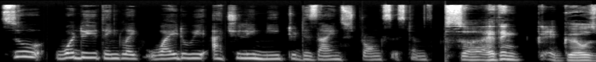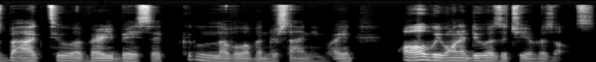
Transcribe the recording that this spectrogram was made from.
So, what do you think? Like, why do we actually need to design strong systems? So, I think it goes back to a very basic level of understanding, right? All we want to do is achieve results.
